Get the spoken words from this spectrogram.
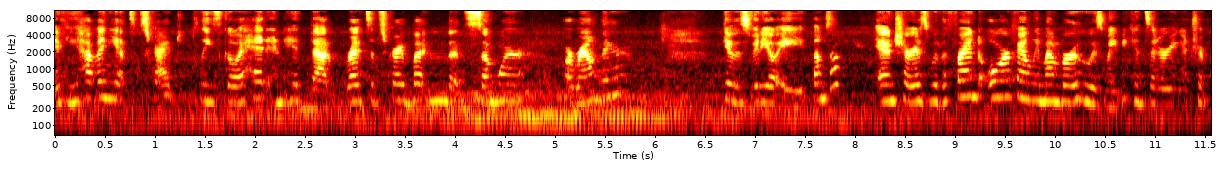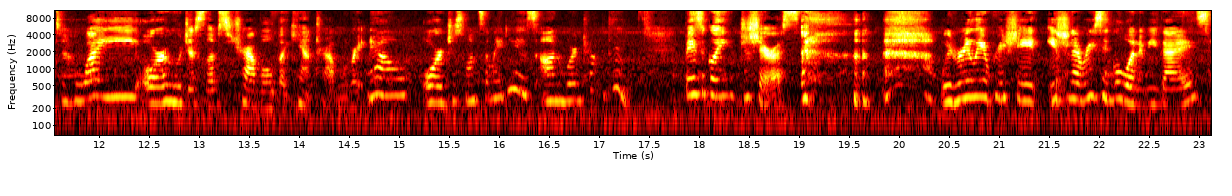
If you haven't yet subscribed, please go ahead and hit that red subscribe button that's somewhere around there. Give this video a thumbs up and share it with a friend or family member who is maybe considering a trip to Hawaii or who just loves to travel but can't travel right now or just wants some ideas on where to travel to. Basically, just share us. We'd really appreciate each and every single one of you guys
